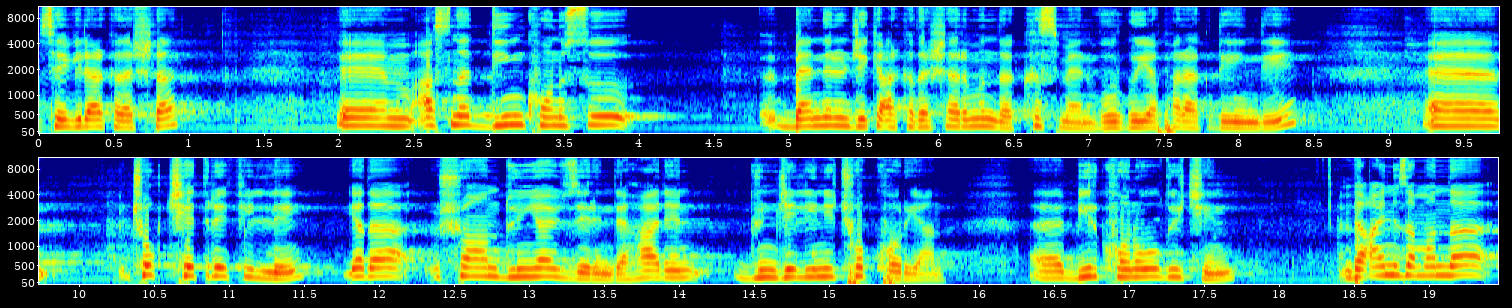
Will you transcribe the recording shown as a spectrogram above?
sevgili arkadaşlar, aslında din konusu benden önceki arkadaşlarımın da kısmen vurgu yaparak değindiği, çok çetrefilli ya da şu an dünya üzerinde halen güncelliğini çok koruyan bir konu olduğu için ve aynı zamanda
